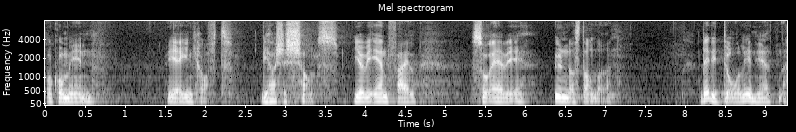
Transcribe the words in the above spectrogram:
å komme inn i egen kraft. Vi har ikke sjans. Gjør vi én feil, så er vi under standarden. Det er de dårlige nyhetene.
